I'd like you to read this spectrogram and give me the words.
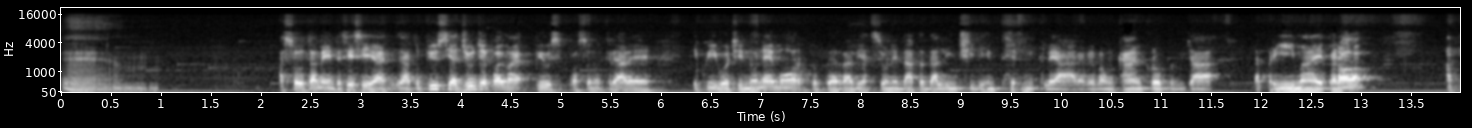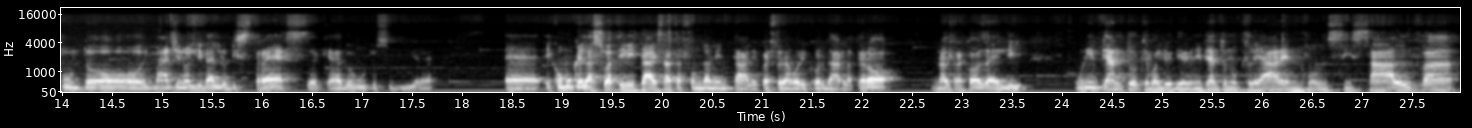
Eh, Assolutamente, sì, sì, esatto. Più si aggiunge poi, ma più si possono creare equivoci. Non è morto per radiazione data dall'incidente nucleare, aveva un cancro già da prima, e però appunto immagino il livello di stress che ha dovuto subire. Eh, e comunque la sua attività è stata fondamentale, questo dobbiamo ricordarla. Però un'altra cosa è lì, un impianto che voglio dire, un impianto nucleare non si salva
